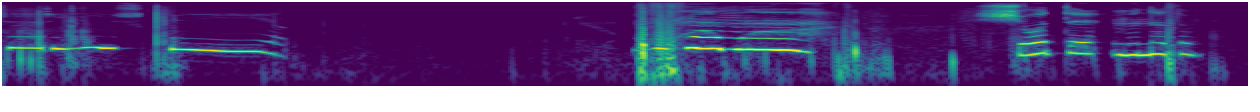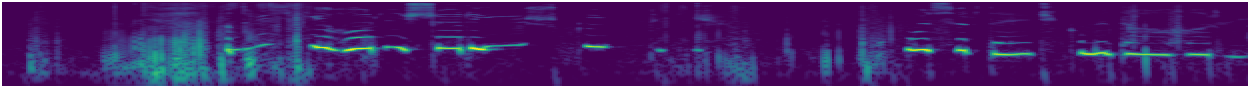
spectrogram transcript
шарішки. Мама, що ти мене там? Подивись, які гарні шарішки. Такі. Ось сердечками, да, гарні.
